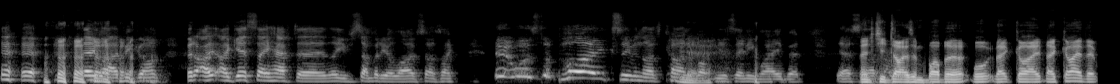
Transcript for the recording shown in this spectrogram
they might be gone, but I, I guess they have to leave somebody alive. So I was like, it was the Pikes, even though it's kind of obvious anyway. But yeah, so Then she dies, and Bobber, well, that guy, that guy that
